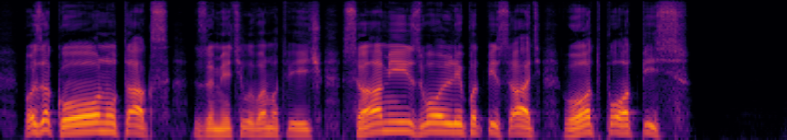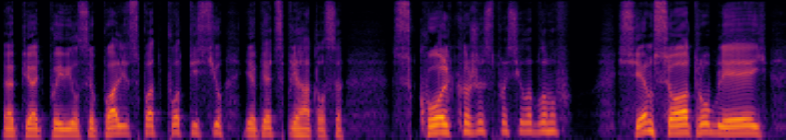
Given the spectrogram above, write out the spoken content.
— По закону такс, — заметил Иван Матвеевич. — Сами изволили подписать. Вот подпись. Опять появился палец под подписью и опять спрятался. — Сколько же? — спросил Обломов. — Семьсот рублей, —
